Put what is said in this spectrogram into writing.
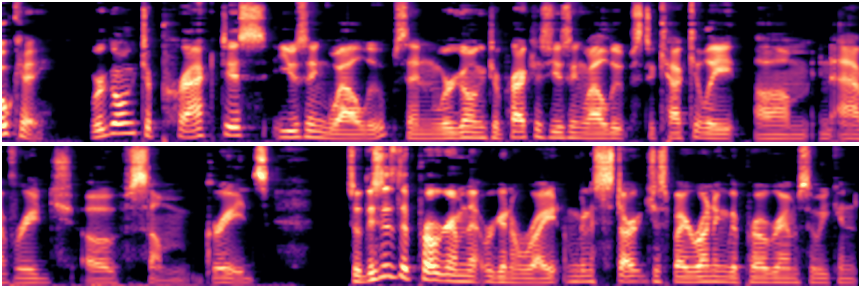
Okay, we're going to practice using while loops and we're going to practice using while loops to calculate um, an average of some grades. So this is the program that we're going to write. I'm going to start just by running the program so we can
